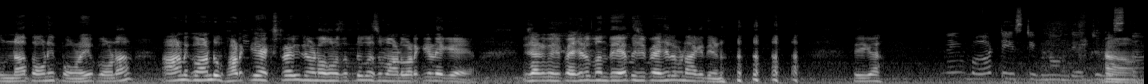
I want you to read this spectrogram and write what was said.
ਉਨਾ ਤਾਂ ਉਹਨੇ ਪਾਉਣਾ ਹੀ ਪਾਉਣਾ। ਆਣ ਗਵਾਂਢੂ ਫੜ ਕੇ ਐਕਸਟਰਾ ਵੀ ਲਾਉਣਾ ਹੁਣ ਸੱਤੂ ਦਾ ਸਮਾਨ ਫੜ ਕੇ ਲੈ ਕੇ ਆਇਆ। ਵੀ ਸਾਡੇ ਕੋਲ ਸਪੈਸ਼ਲ ਬੰਦੇ ਆ ਤੇ ਸਪੈਸ਼ਲ ਬਣਾ ਕੇ ਦੇਣ। ਠੀਕ ਆ? ਨਹੀਂ ਬਹੁਤ ਟੇਸਟੀ ਬਣਾਉਂਦੇ ਆ ਜੂਸ। ਤਾਂ।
